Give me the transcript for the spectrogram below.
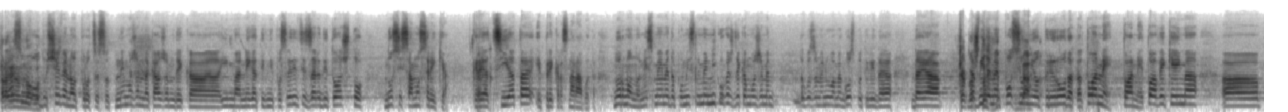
Правиме Јас сум многу. воодушевена од процесот. Не можам да кажам дека има негативни последици заради тоа што носи само среќа. Креацијата е прекрасна работа. Нормално не смееме да помислиме никогаш дека можеме да го заменуваме Господ или да ја да ја Како да што... бидеме посилни да. од природата. Тоа не, тоа не. Тоа веќе има а,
